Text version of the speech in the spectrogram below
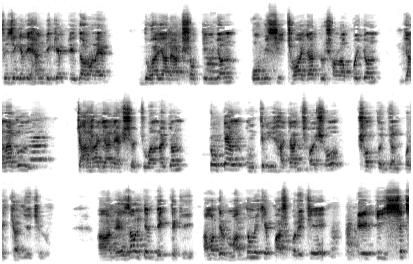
ফিজিক্যালি হ্যান্ডিক্যাপ্ট এই ধরনের দু হাজার আটশো তিন জন ওবিসি ছ হাজার দুশো নব্বই জন জেনারেল চার হাজার একশো চুয়ান্ন জন টোটাল উনত্রিশ হাজার ছয়শো সত্তর জন পরীক্ষা দিয়েছিল। আর রেজাল্টের দিক থেকে আমাদের মাধ্যমিকে পাশ করেছে eighty six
